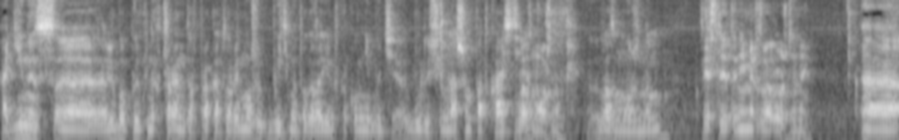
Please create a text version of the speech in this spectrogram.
Один из э, любопытных трендов, про который, может быть, мы поговорим в каком-нибудь будущем нашем подкасте, Возможно. возможном, Если это не мертворожденный. Э,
